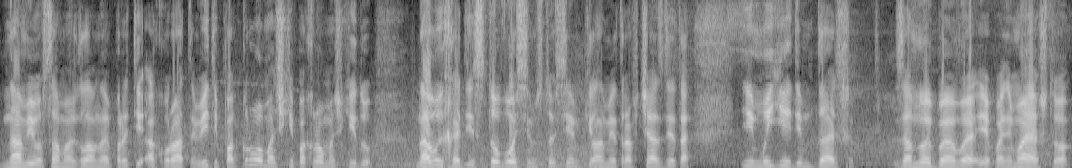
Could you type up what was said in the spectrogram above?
Нам его самое главное пройти аккуратно. Видите, по кромочке, по кромочке иду. На выходе 108-107 км в час где-то. И мы едем дальше. За мной BMW. Я понимаю, что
